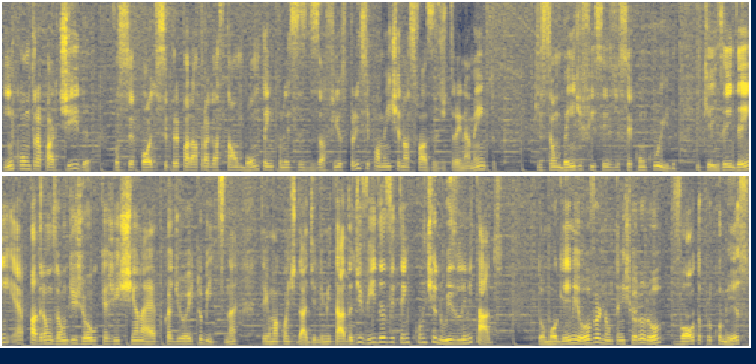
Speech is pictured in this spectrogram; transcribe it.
Em contrapartida, você pode se preparar para gastar um bom tempo nesses desafios, principalmente nas fases de treinamento, que são bem difíceis de ser concluída. E Keizenden é padrãozão de jogo que a gente tinha na época de 8 bits, né? Tem uma quantidade limitada de vidas e tem continues limitados. Tomou game over, não tem chororô, volta pro começo,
